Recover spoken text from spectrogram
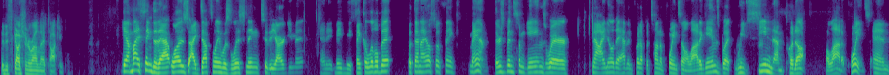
the discussion around that talking point. Yeah, my thing to that was I definitely was listening to the argument and it made me think a little bit. But then I also think, man, there's been some games where now, I know they haven't put up a ton of points in a lot of games, but we've seen them put up a lot of points. And,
